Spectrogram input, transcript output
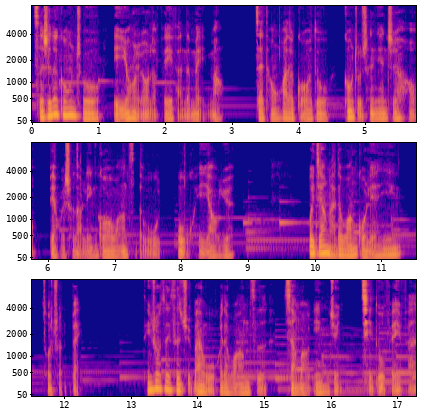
此时的公主已拥有了非凡的美貌，在童话的国度，公主成年之后便会受到邻国王子的舞舞会邀约，为将来的王国联姻做准备。听说这次举办舞会的王子相貌英俊，气度非凡，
